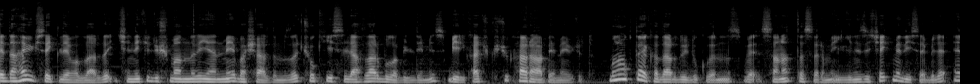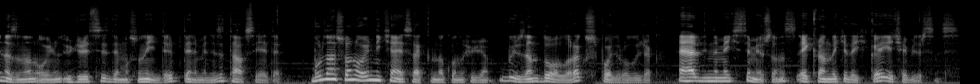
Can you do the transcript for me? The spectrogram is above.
Ve daha yüksek level'larda içindeki düşmanları yenmeyi başardığımızda çok iyi silahlar bulabildiğimiz birkaç küçük harabe mevcut. Bu noktaya kadar duyduklarınız ve sanat tasarımı ilginizi çekmediyse bile en azından oyunun ücretsiz demosunu indirip denemenizi tavsiye ederim. Buradan sonra oyunun hikayesi hakkında konuşacağım. Bu yüzden doğal olarak spoiler olacak. Eğer dinlemek istemiyorsanız ekrandaki dakikaya geçebilirsiniz.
